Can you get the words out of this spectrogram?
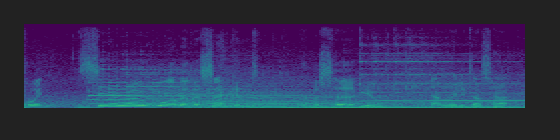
0.01 of a second. That must hurt you. That really does hurt.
